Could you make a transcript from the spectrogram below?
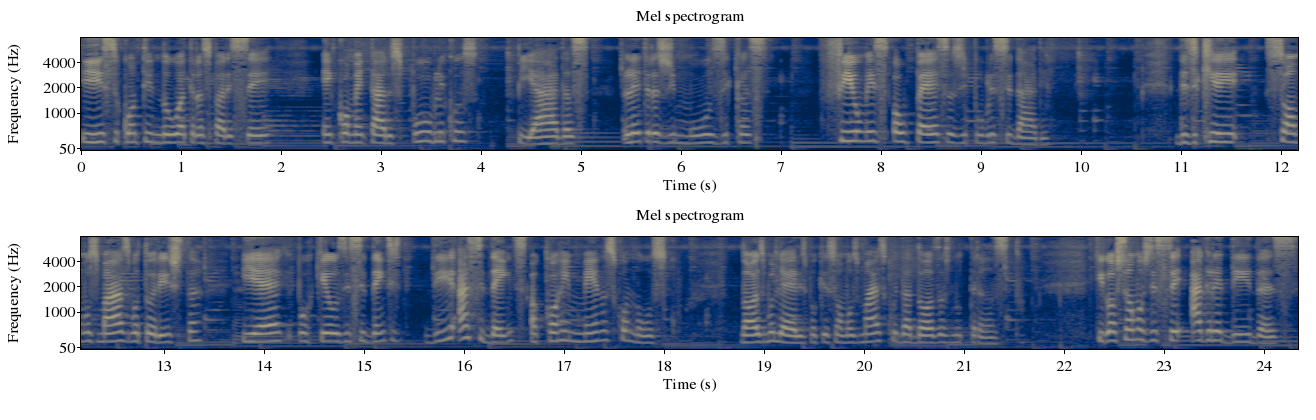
E isso continua a transparecer em comentários públicos, piadas, letras de músicas, filmes ou peças de publicidade. Diz que somos mais motorista e é porque os incidentes de acidentes ocorrem menos conosco. Nós mulheres, porque somos mais cuidadosas no trânsito. Que gostamos de ser agredidas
